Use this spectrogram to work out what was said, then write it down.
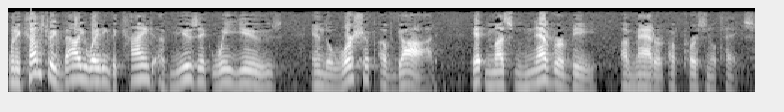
When it comes to evaluating the kind of music we use in the worship of God, it must never be a matter of personal taste.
